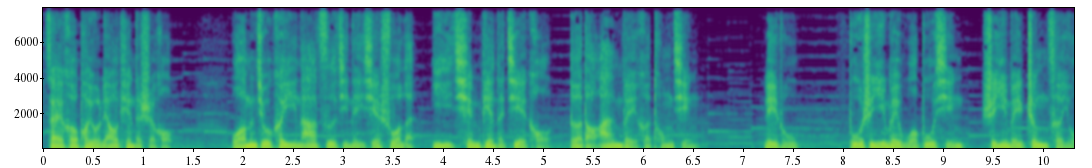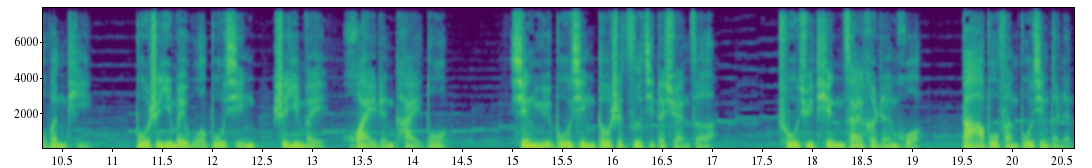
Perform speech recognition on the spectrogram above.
在和朋友聊天的时候。我们就可以拿自己那些说了一千遍的借口得到安慰和同情，例如，不是因为我不行，是因为政策有问题；不是因为我不行，是因为坏人太多。幸与不幸都是自己的选择。除去天灾和人祸，大部分不幸的人，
